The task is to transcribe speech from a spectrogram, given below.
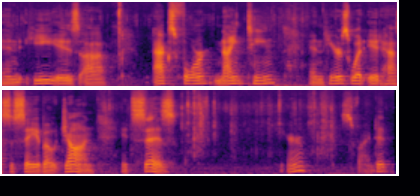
and he is uh, Acts 4 19. And here's what it has to say about John. It says, here, let's find it.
